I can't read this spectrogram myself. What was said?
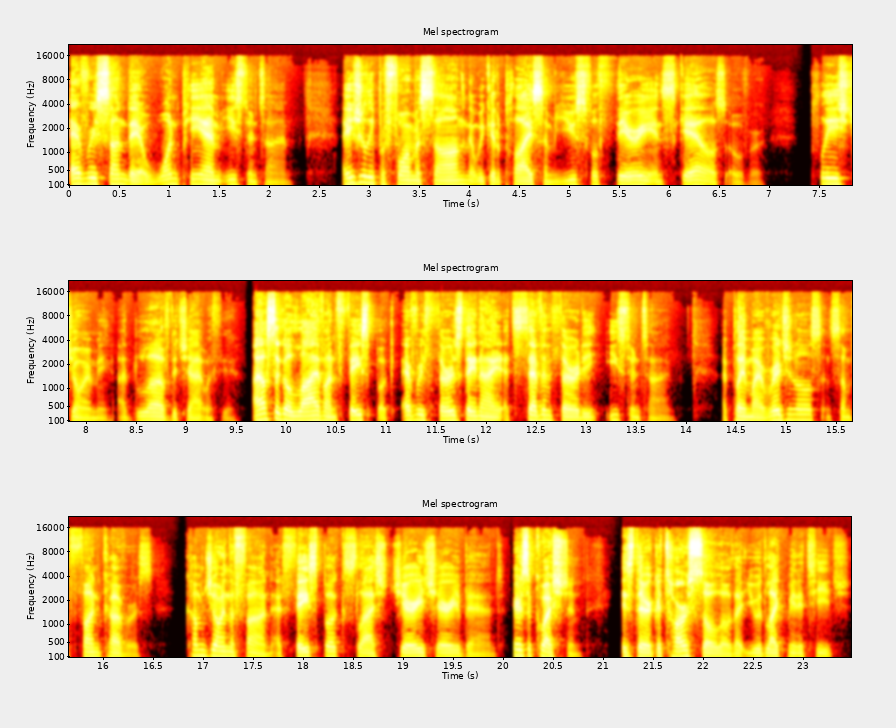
every Sunday at 1 p.m. Eastern Time. I usually perform a song that we could apply some useful theory and scales over please join me. I'd love to chat with you. I also go live on Facebook every Thursday night at 7:30 Eastern Time. I play my originals and some fun covers. Come join the fun at Facebook slash Jerry Cherry Band. Here's a question. Is there a guitar solo that you would like me to teach?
